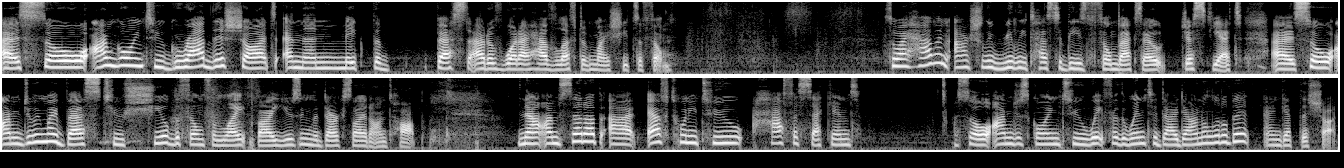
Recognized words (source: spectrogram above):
Uh, so I'm going to grab this shot and then make the best out of what I have left of my sheets of film. So I haven't actually really tested these film backs out just yet. Uh, so I'm doing my best to shield the film from light by using the dark slide on top. Now I'm set up at f22 half a second so I'm just going to wait for the wind to die down a little bit and get this shot.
